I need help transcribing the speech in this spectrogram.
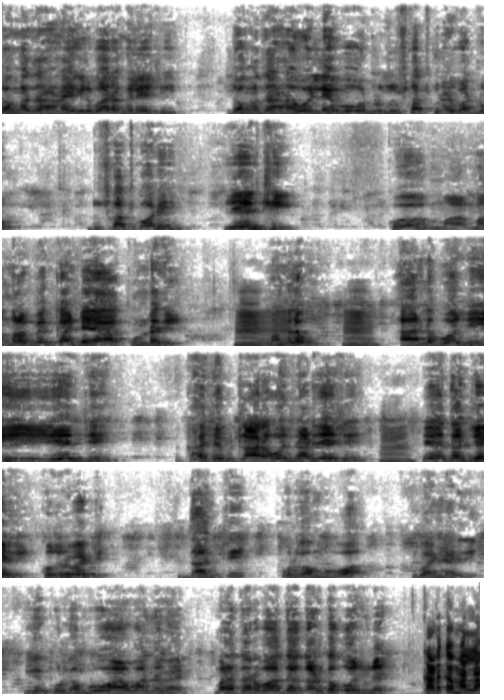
దొంగతనాన ఇలువారంగా లేచి దొంగతనాన వెళ్ళే వడ్లు దూసుకొచ్చుకునేది వడ్లు. దూసుకొచ్చుకొని ఏంచి మంగళం పెంక అంటే ఆ కుండది మంగళం. అందులో పోసి ఏంచి కాసేపు ఇట్లా ఆరబోసినాడు చేసి దంచేది కుదురు పెట్టి. దంచి పులగం పువ్వ ఇవి వండేది ఇక పులగం పువ్వ వందమే మళ్ళీ తర్వాత గడక పోసుడే. గడక మళ్ళా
